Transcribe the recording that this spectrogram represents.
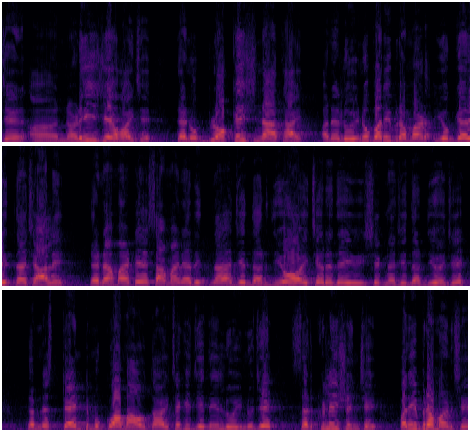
જે નળી જે હોય છે, તેનું બ્લોકેજ ના થાય અને લોહીનું પરિભ્રમણ યોગ્ય રીતના ચાલે. તેના માટે સામાન્ય રીતના જે દર્દીઓ હોય છે, હૃદય વિષયકના જે દર્દીઓ હોય છે, તેમને સ્ટેન્ટ મૂકવામાં આવતા હોય છે કે જેથી લોહીનું જે સર્ક્યુલેશન છે, પરિભ્રમણ છે,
